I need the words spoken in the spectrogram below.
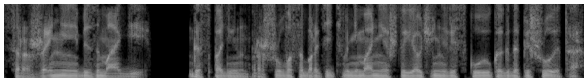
Сражение без магии. Господин, прошу вас обратить внимание, что я очень рискую, когда пишу это.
